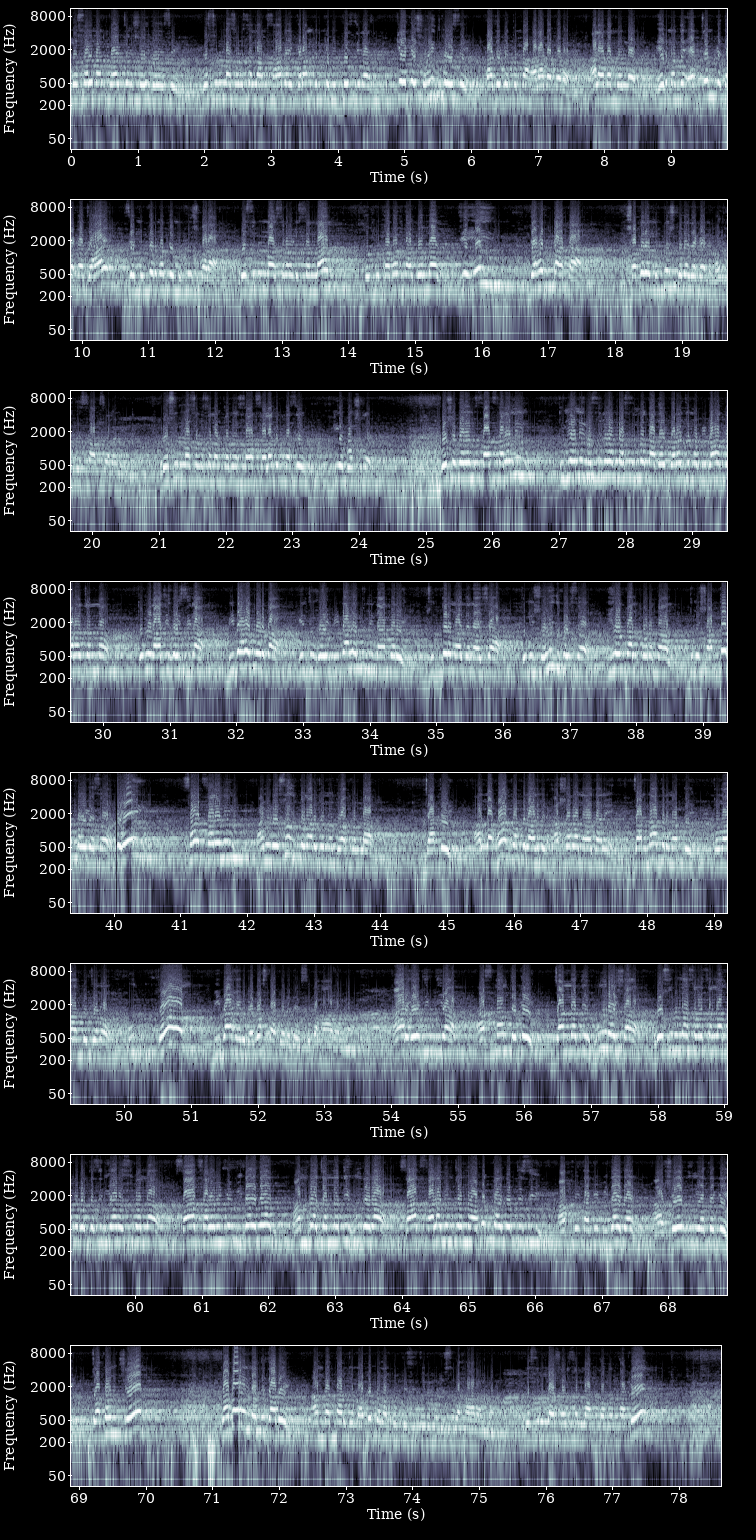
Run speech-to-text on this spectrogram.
মুসলমান কয়েকজন শহীদ হয়েছে। রসুল্লাহ সাল্লাম সাহাবাই কেরামদেরকে নির্দেশ দিলেন, কে কে শহীদ হয়েছে তাদেরকে তোমরা আলাদা করো। আলাদা করলেন এর মধ্যে একজনকে দেখা যায় যে মুখের মধ্যে মুখোশ পরা। রসুল্লাহ সাল্লাম তখন তার বললেন যে এই দেহটা কার? সকলে মুখোশ খুলে দেখেন হজরত সাদ সালামি। রসুল্লাহ সাল্লাম তখন সাদ সালামের কাছে গিয়ে বসলেন। বসে বলেন সাদ সালামি, তুমি আমি রসুলের একটা সুন্নত আদায় করার জন্য, বিবাহ করার জন্য তুমি রাজি হয়েছিলা। বিবাহ করবা, কিন্তু ওই বিবাহ তুমি না করে যুদ্ধের ময়দানে আইসা তুমি শহীদ হয়েছ, ইহকাল পরকাল তুমি সার্থক হয়ে গেছ। এই সাদ সালামি আমি রসুল তোমার জন্য দোয়া করলাম, যাতে আল্লাহ রব্বুল আলমীর হাসর ময়দানে জান্নাতের মধ্যে তোমাকে যেন উত্তম বিবাহের ব্যবস্থা করে দেয়। সুবহানাল্লাহ। আর এই দিক দিয়া আসমান থেকে জান্নাতে হুর আইসা রসুল্লাহ সাল্লামকে বলতেছেন, ইয়া রসুল্লাহ সাদ সালামিকে বিদায় দেন। আমরা জান্নাতি হুরেরা সাদ সালামের জন্য অপেক্ষা করতেছি। আপনি তাকে বিদায় দেন। আর সে দুনিয়া থেকে যখন সে কবরের মধ্যে যাবে, আমরা তার জন্য অপেক্ষা করতেছি চলে বলি সুলাহ আল্লাহ রসুল্লাহ সাল্লাম তখন তাকে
